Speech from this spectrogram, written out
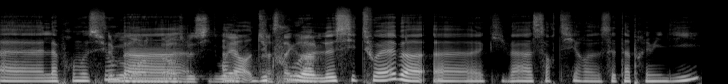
Euh, la promotion, ben, alors, le site web, alors, du coup, euh, le site web euh, qui va sortir cet après-midi.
